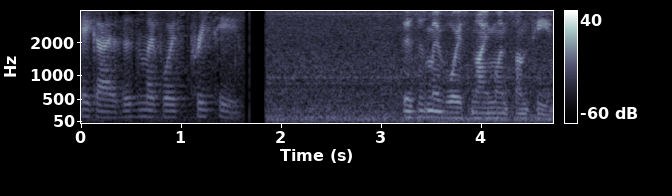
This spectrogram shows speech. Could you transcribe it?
Hey guys, this is my voice pre-T. This is my voice nine months on T.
